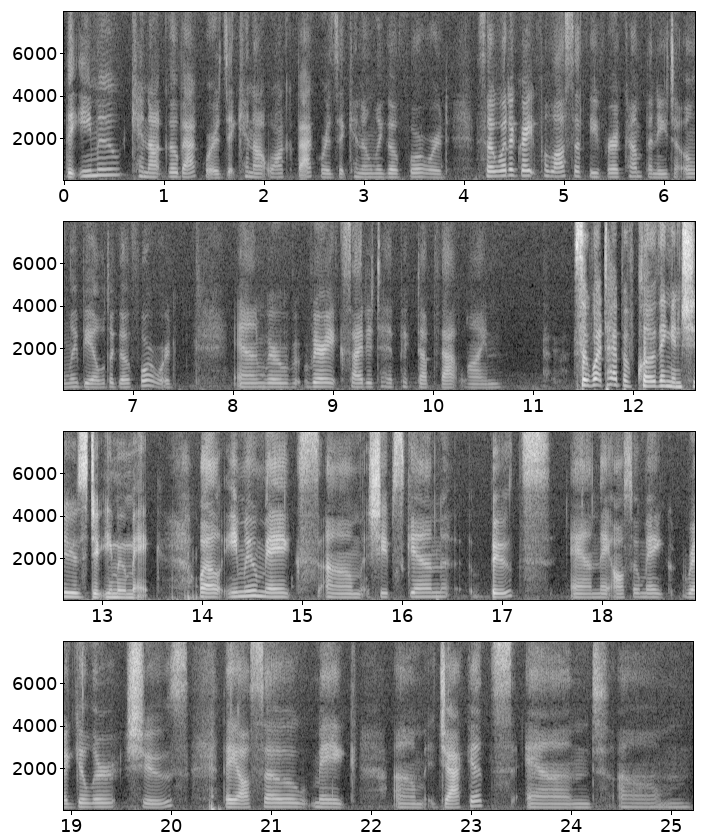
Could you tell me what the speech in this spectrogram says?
the emu cannot go backwards. It cannot walk backwards. It can only go forward. So what a great philosophy for a company to only be able to go forward. And we're very excited to have picked up that line. So what type of clothing and shoes do Emu make? Well, Emu makes um, sheepskin boots and they also make regular shoes. They also make um, jackets and um,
